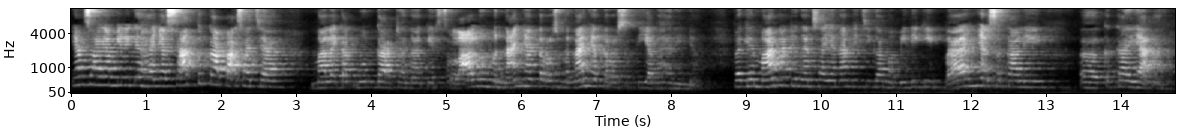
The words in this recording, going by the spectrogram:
Yang saya miliki hanya satu kapak saja, malaikat munkar dan nakir selalu menanya terus menanya terus setiap harinya. Bagaimana dengan saya nanti jika memiliki banyak sekali e, kekayaan?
